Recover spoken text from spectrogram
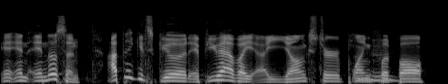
and, and listen, I think it's good if you have a, a youngster playing Mm-hmm. football.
